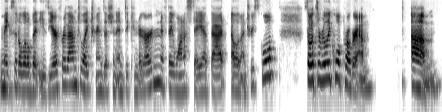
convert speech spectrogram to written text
makes it a little bit easier for them to like transition into kindergarten if they want to stay at that elementary school. So it's a really cool program. Um,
